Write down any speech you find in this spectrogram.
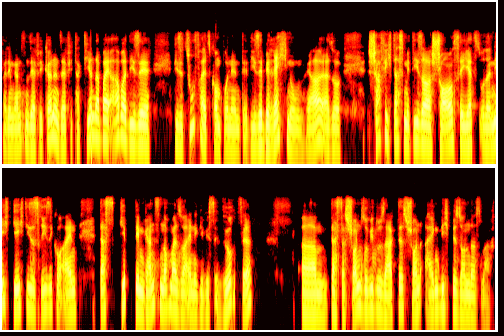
bei dem Ganzen sehr viel Können, sehr viel Taktieren dabei, aber diese, diese Zufallskomponente, diese Berechnung, ja, also schaffe ich das mit dieser Chance jetzt oder nicht, gehe ich dieses Risiko ein, das gibt dem Ganzen nochmal so eine gewisse Würze, ähm, dass das schon, so wie du sagtest, schon eigentlich besonders macht.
